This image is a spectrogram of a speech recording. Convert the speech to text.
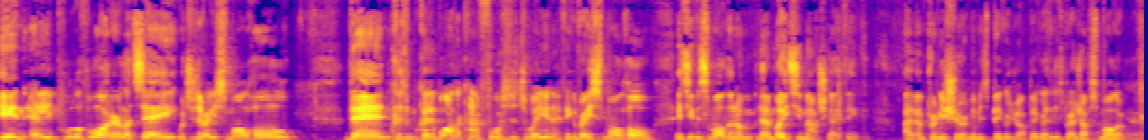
in a pool of water, let's say, which is a very small hole then because because water kind of forces its way in. I think a very small hole. It's even smaller than a, than a mitzi mashka. I think I, am pretty sure. Maybe it's bigger, drop bigger. I think it's drop smaller. Yeah.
